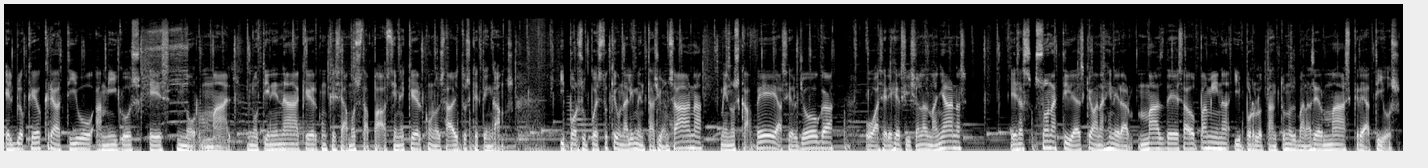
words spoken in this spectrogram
El bloqueo creativo, amigos, es normal. No tiene nada que ver con que seamos tapados, tiene que ver con los hábitos que tengamos. Y por supuesto que una alimentación sana, menos café, hacer yoga o hacer ejercicio en las mañanas, esas son actividades que van a generar más de esa dopamina y por lo tanto nos van a hacer más creativos.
